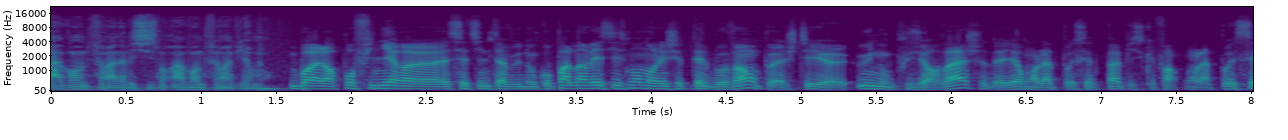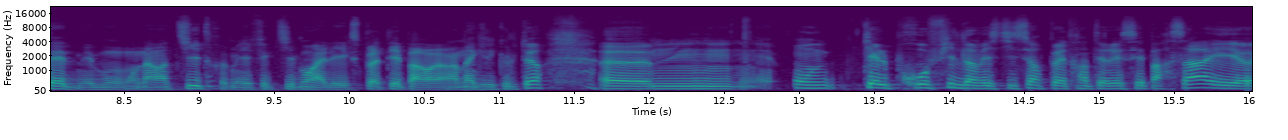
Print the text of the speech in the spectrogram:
avant de faire un investissement, avant de faire un virement. Bon, alors pour finir euh, cette interview, donc on parle d'investissement dans les cheptels bovins. On peut acheter euh, une ou plusieurs vaches. D'ailleurs, on la possède pas puisque, enfin, on la possède, mais bon, on a un titre, mais effectivement, elle est exploitée par un agriculteur. Euh, quel profil d'investisseur peut être intéressé par ça? Et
